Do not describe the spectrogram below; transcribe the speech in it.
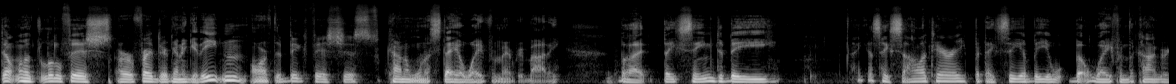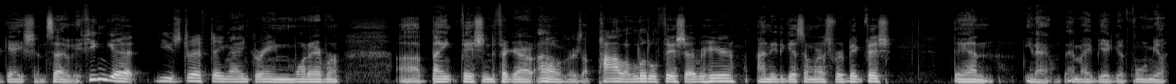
Don't know if the little fish are afraid they're going to get eaten or if the big fish just kind of want to stay away from everybody. But they seem to be, I guess, say solitary, but they see a be away from the congregation. So if you can get use drifting, anchoring, whatever, uh, bank fishing to figure out, oh, there's a pile of little fish over here. I need to go somewhere else for a big fish. Then you know that may be a good formula.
